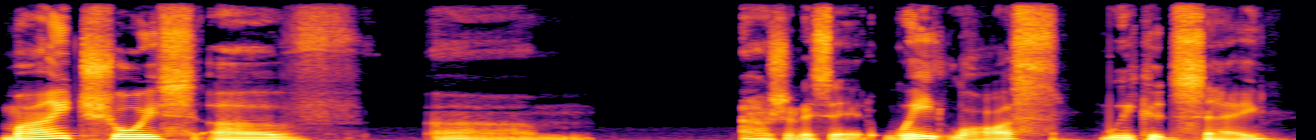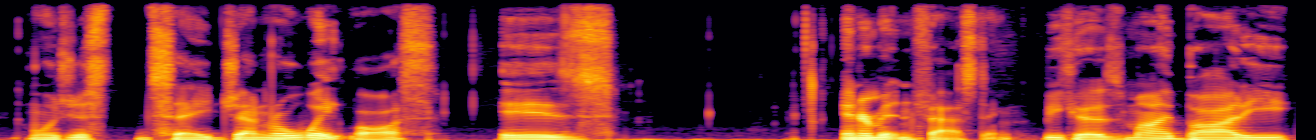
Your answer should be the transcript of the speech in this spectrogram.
my choice of um, how should I say it? Weight loss, we could say, we'll just say general weight loss is intermittent fasting because my body,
